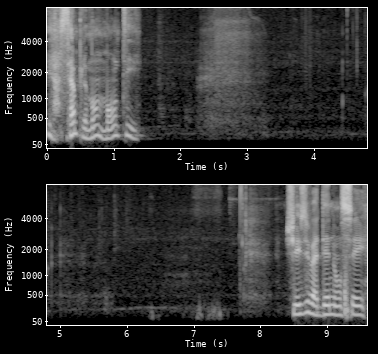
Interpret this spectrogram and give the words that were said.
Il a simplement menti. Jésus a dénoncé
